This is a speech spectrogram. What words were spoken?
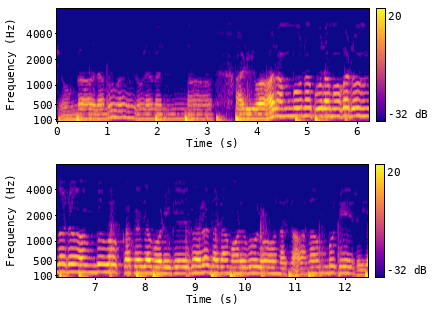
శృంగారము నులగన్నా అడివారంబున పురమొకటుందట అందు ఒక్క పెదమొడిగే గలదట మడుగులోన స్నానంబు చేసి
